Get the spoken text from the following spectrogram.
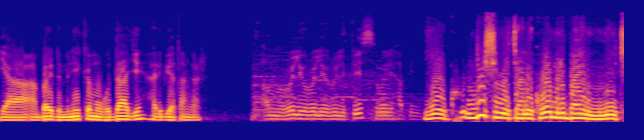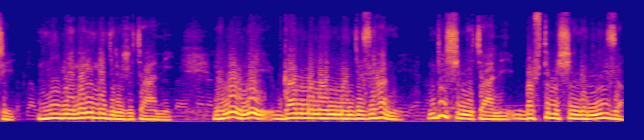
ya Bayern dominique mu budage hari ibyo yatangaje. Yego ndishimye cyane kuba muri bayern munice ni ibihe nari ntegereje cyane. Nanone bwa nyuma na nyuma ngeze hano. Ndishimye cyane bafite imishinga myiza.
